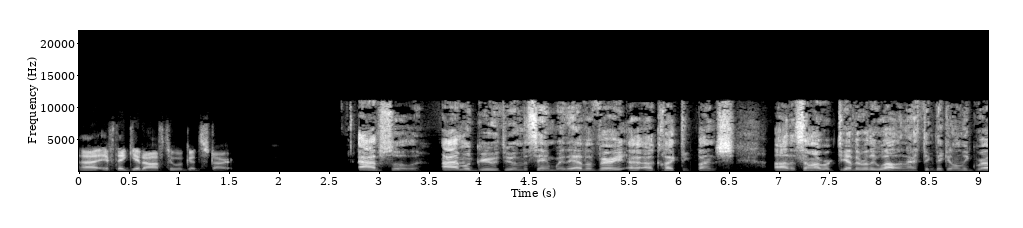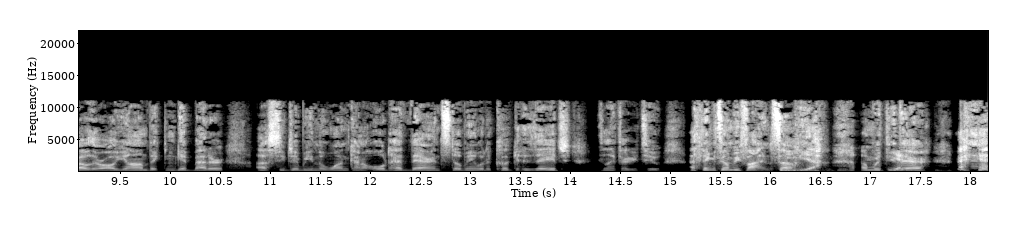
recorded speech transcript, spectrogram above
uh, if they get off to a good start. Absolutely, I'm agree with you in the same way. They have a very uh, eclectic bunch uh, that somehow work together really well, and I think they can only grow. They're all young; they can get better. Uh, CJ being the one kind of old head there, and still being able to cook at his age. He's only 32. I think it's gonna be fine. So yeah, I'm with you yeah. there.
